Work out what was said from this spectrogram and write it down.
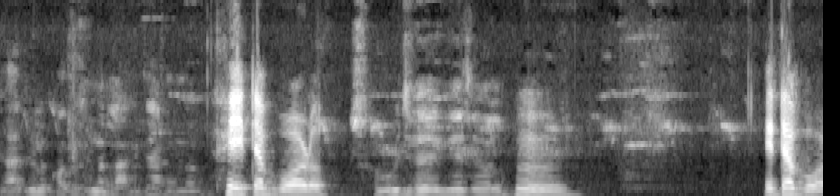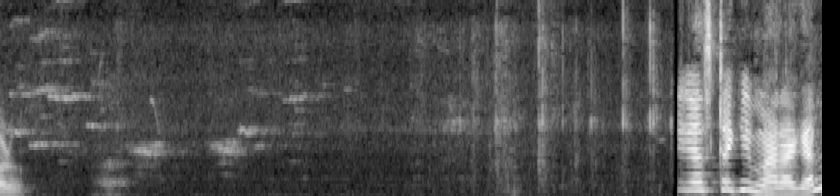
গাছগুলো কত সুন্দর লাগছে এটা বড়। সবুজ হয়ে গিয়েছে হুম। এটা বড়। গাছটা কি মারা গেল?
